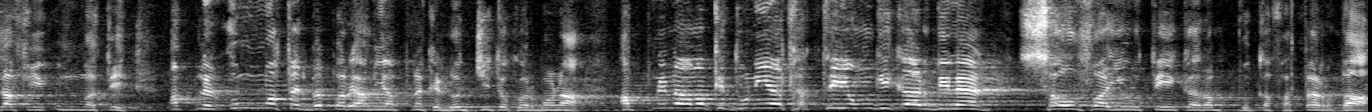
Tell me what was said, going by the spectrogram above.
কাফি উম্মতিক। আপনার উম্মতের ব্যাপারে আমি আপনাকে লজ্জিত করব না। আপনি না আমাকে দুনিয়া থাকতেই অঙ্গীকার দিলেন। সৌফা ইউতিকা রব্বুকা ফাতারদা।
